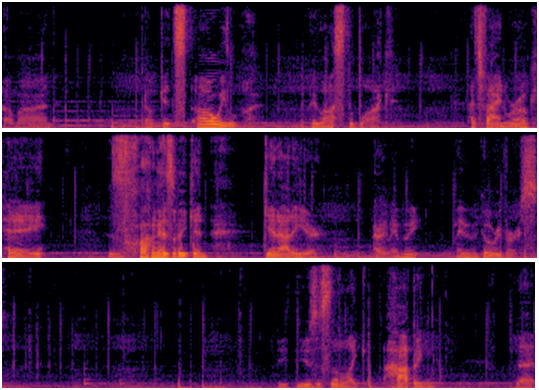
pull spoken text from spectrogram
Come on. Don't get Oh, we, we lost the block. That's fine, we're okay. As long as we can get out of here. Alright, maybe we, maybe we go reverse. You use this little like hopping that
